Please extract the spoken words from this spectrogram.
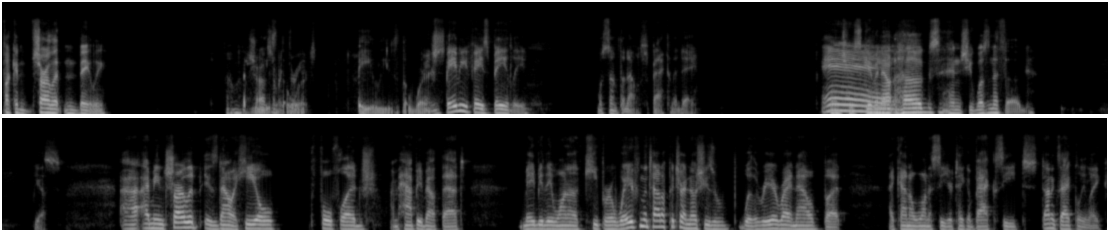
fucking Charlotte and Bayley. Oh, Charlotte's number the three. worst. Bayley's the worst. Babyface Bayley was something else back in the day. And she was giving out hugs, and she wasn't a thug. Yes. Uh, I mean, Charlotte is now a heel, full fledged. I'm happy about that. Maybe they want to keep her away from the title picture. I know she's with Rhea right now, but I kind of want to see her take a back seat. Not exactly like,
